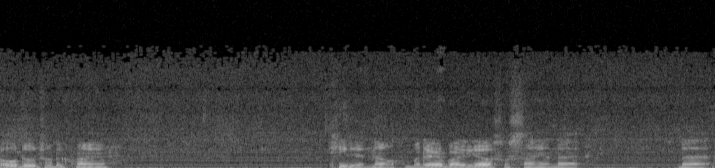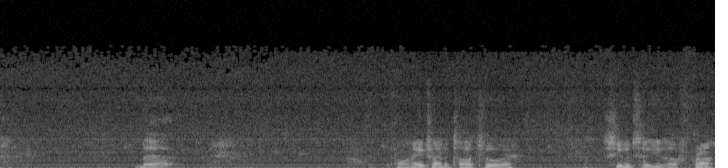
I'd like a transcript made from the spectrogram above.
old dude took the claim he didn't know, but everybody else was saying that that that when they tried to talk to her, she would tell you up front.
